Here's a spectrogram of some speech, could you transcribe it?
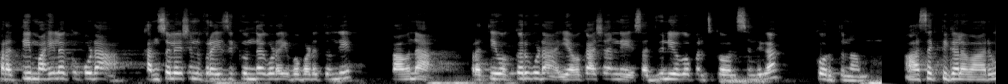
ప్రతి మహిళకు కూడా కన్సలేషన్ ప్రైజ్ కింద కూడా ఇవ్వబడుతుంది. కావున ప్రతి ఒక్కరు కూడా ఈ అవకాశాన్ని సద్వినియోగపరచుకోవాల్సిందిగా కోరుతున్నాము. ఆసక్తి గల వారు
